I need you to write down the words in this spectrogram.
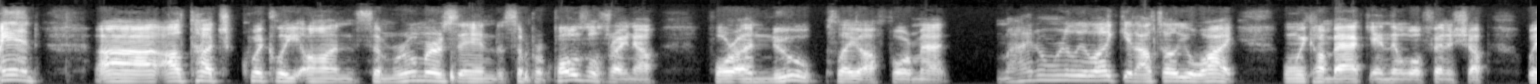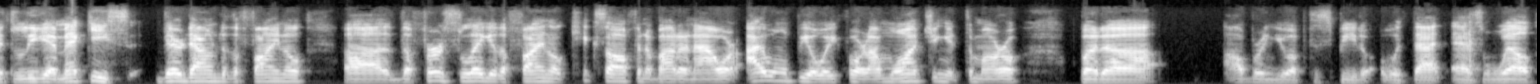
And uh, I'll touch quickly on some rumors and some proposals right now for a new playoff format. I don't really like it. I'll tell you why when we come back, and then we'll finish up with Liga MX. They're down to the final. Uh, the first leg of the final kicks off in about an hour. I won't be awake for it. I'm watching it tomorrow, but uh, I'll bring you up to speed with that as well.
